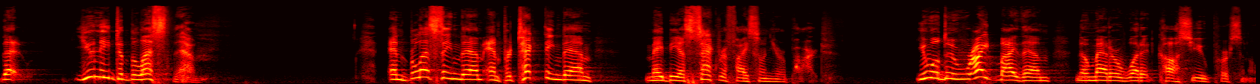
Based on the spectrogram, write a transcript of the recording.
that you need to bless them. And blessing them and protecting them may be a sacrifice on your part. You will do right by them no matter what it costs you personally.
